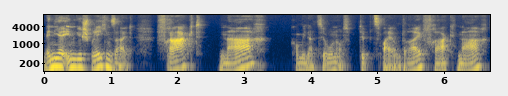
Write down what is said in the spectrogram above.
Wenn ihr in Gesprächen seid, fragt nach, Kombination aus Tipp 2 und 3, fragt nach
